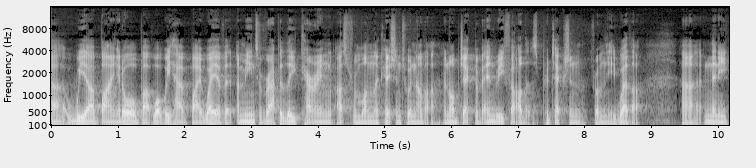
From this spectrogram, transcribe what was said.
uh, we are buying it all, but what we have by way of it, a means of rapidly carrying us from one location to another, an object of envy for others, protection from the weather. Uh, and then he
